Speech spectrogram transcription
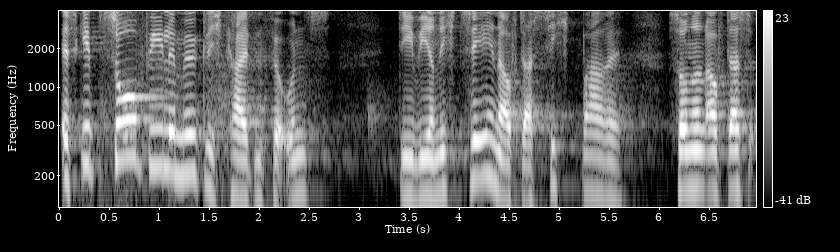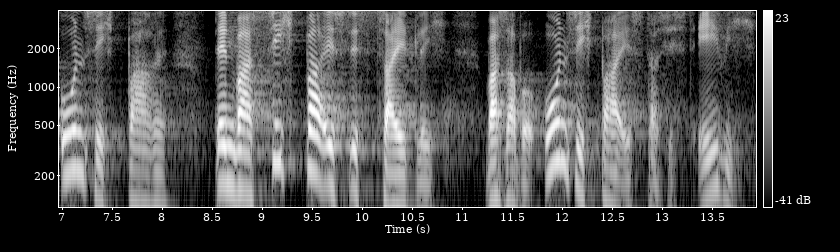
Es gibt so viele Möglichkeiten für uns, die wir nicht sehen auf das Sichtbare, sondern auf das Unsichtbare. Denn was sichtbar ist, ist zeitlich. Was aber unsichtbar ist, das ist ewig.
